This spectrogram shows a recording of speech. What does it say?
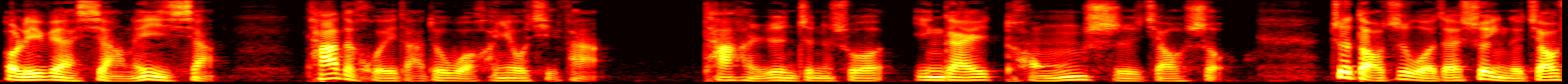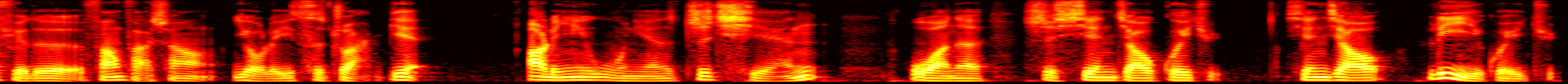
？Olivia 想了一下，他的回答对我很有启发。他很认真的说，应该同时教授。这导致我在摄影的教学的方法上有了一次转变。二零一五年之前，我呢是先教规矩，先教。立规矩，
